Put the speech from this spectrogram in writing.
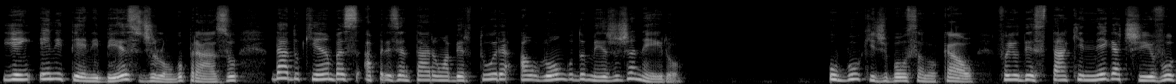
e em NTNBs de longo prazo, dado que ambas apresentaram abertura ao longo do mês de janeiro. O book de bolsa local foi o destaque negativo,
